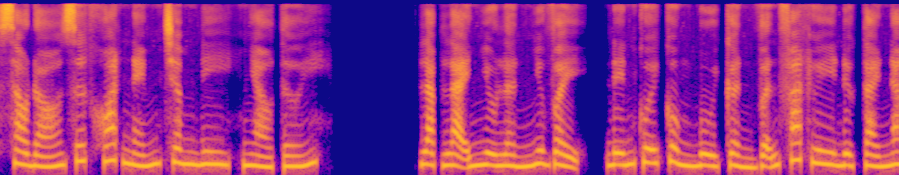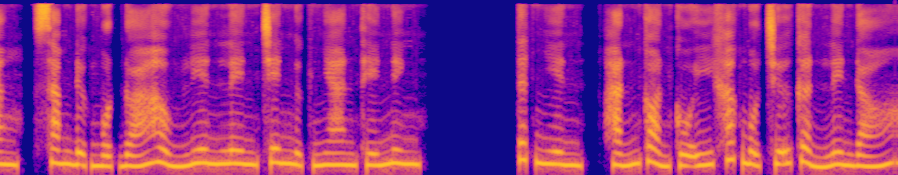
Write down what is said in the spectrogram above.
sau đó rớt khoát ném châm đi, nhào tới. Lặp lại nhiều lần như vậy, đến cuối cùng bùi cần vẫn phát huy được tài năng, xăm được một đóa hồng liên lên trên ngực nhan thế ninh. Tất nhiên, hắn còn cố ý khắc một chữ cần lên đó.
